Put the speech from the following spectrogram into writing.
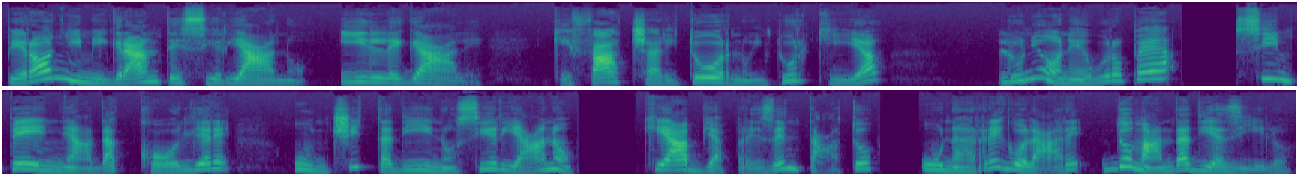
Per ogni migrante siriano illegale che faccia ritorno in Turchia, l'Unione Europea si impegna ad accogliere un cittadino siriano che abbia presentato una regolare domanda di asilo.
